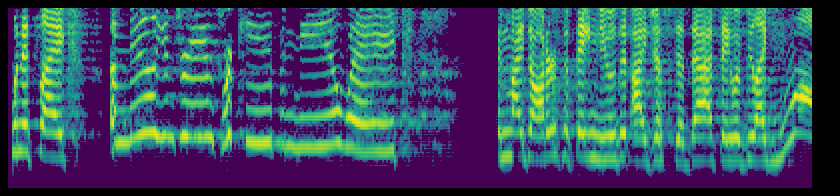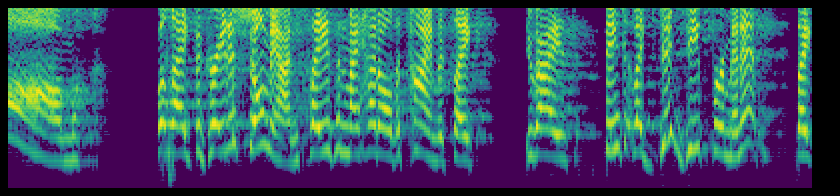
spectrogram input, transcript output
when it's like, a million dreams were keeping me awake. And my daughters, if they knew that I just did that, they would be like, Mom, but like the greatest showman plays in my head all the time. It's like, you guys think, like, dig deep for a minute. Like,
